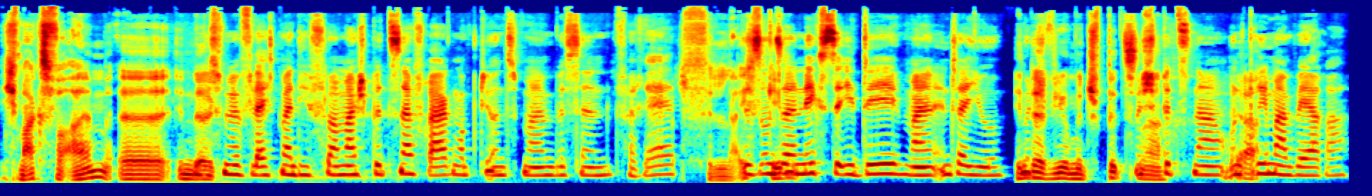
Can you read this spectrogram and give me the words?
ich mag's vor allem äh, in der Müssen wir vielleicht mal die Firma Spitzner fragen, ob die uns mal ein bisschen verrät. Vielleicht das ist unsere nächste Idee, mal ein Interview Interview mit mit, Spitzner. mit Spitzner und ja. Primavera.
